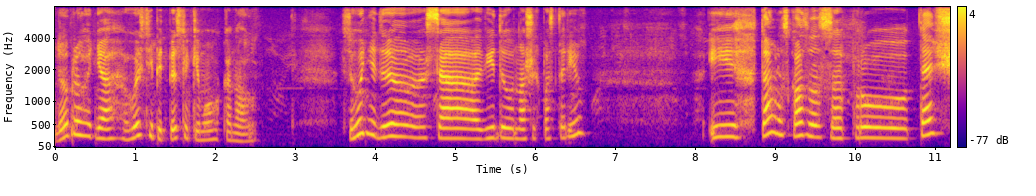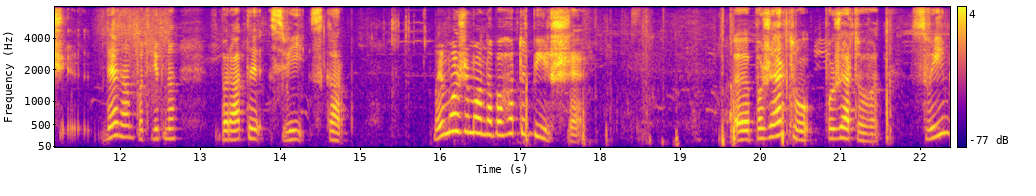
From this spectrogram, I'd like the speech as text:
Доброго дня, гості і підписники мого каналу. Сьогодні дивилася відео наших пастирів, і там розказувалося про те, де нам потрібно збирати свій скарб. Ми можемо набагато більше е, пожертву, пожертвувати своїм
